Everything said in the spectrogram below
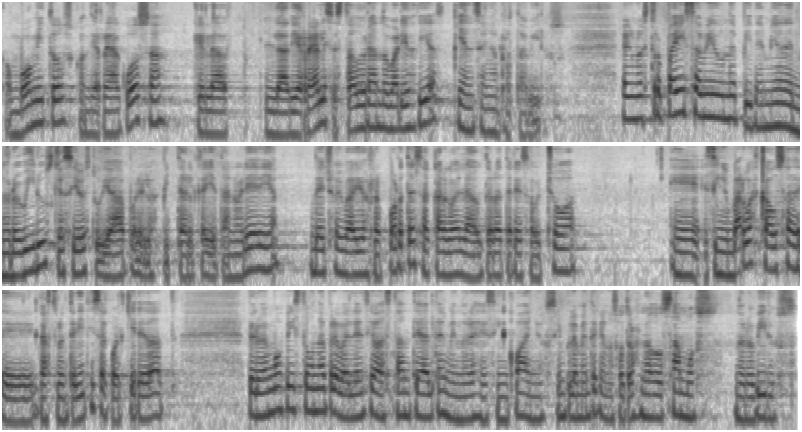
con vómitos, con diarrea acuosa, que la, la diarrea les está durando varios días, piensen en rotavirus. En nuestro país ha habido una epidemia de norovirus que ha sido estudiada por el Hospital Cayetano Heredia. De hecho, hay varios reportes a cargo de la doctora Teresa Ochoa. Eh, sin embargo, es causa de gastroenteritis a cualquier edad. Pero hemos visto una prevalencia bastante alta en menores de 5 años. Simplemente que nosotros no dosamos norovirus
